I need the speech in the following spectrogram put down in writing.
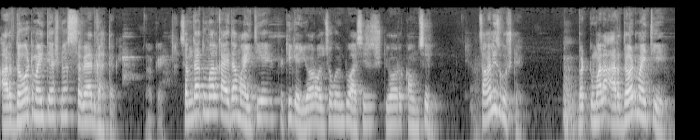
अर्धवट माहिती असणं सगळ्यात घातक आहे. ओके समजा तुम्हाला कायदा माहिती आहे तर ठीक आहे you are also going to assist your counsel चांगलीच गोष्ट आहे. बट तुम्हाला अर्धवट माहिती आहे.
